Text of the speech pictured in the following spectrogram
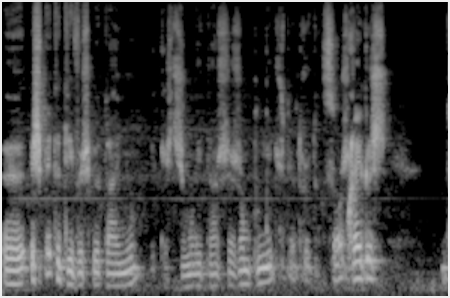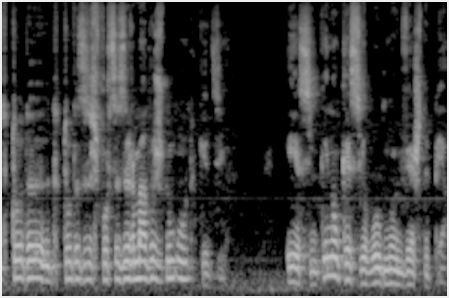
Uh, as expectativas que eu tenho é que estes militares sejam punidos dentro do que são as regras de, toda, de todas as Forças Armadas do mundo. Quer dizer, é assim: quem não quer ser lobo não investe a pele.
